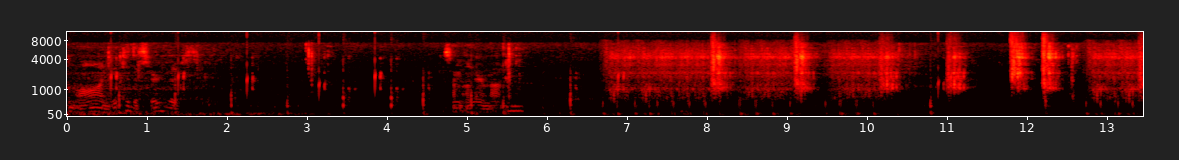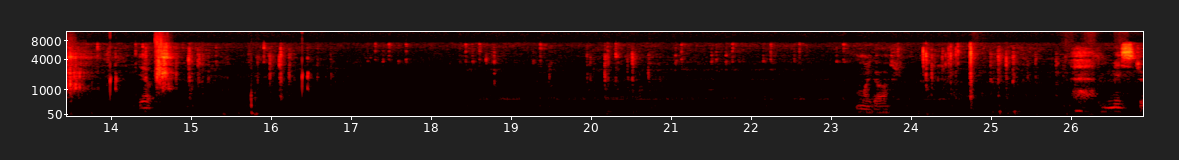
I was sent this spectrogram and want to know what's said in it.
Come on, get to the surface. Guess I'm under a mountain. Yep. Oh my gosh. Mr.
